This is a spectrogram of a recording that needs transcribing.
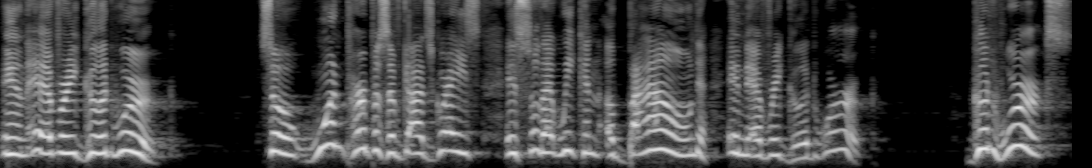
in every good work. So one purpose of God's grace is so that we can abound in every good work. Good works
